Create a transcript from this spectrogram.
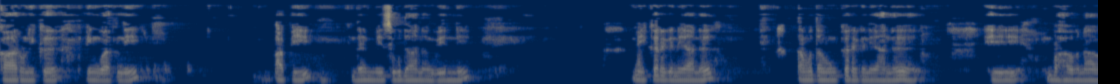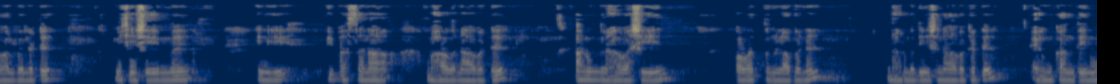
කාරුණික පින්වත්නි අපි දැන් මේ සූදානම් වෙන්නේ මේ කරගෙන යන තම තමුන් කරගෙන යන ඒ භාවනාවල් වලට විශේෂයෙන්ම ඒ විපස්සනා භාවනාවට අනුග්‍රහ වශයෙන් පවත්වනු ලබන ධර්ම දේශනාවකට එහුම්කන් දෙන්න.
